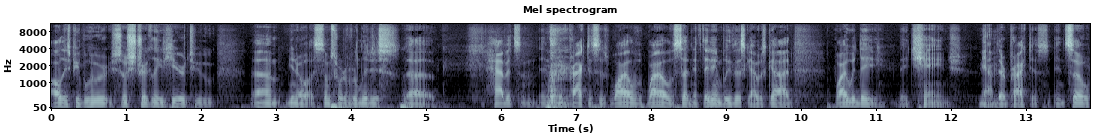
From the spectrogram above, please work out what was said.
all these people who are so strictly adhere to, um, you know, some sort of religious uh, habits and, and, and practices, why all, why all of a sudden, if they didn't believe this guy was God, why would they they change Yeah. their practice? And so,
